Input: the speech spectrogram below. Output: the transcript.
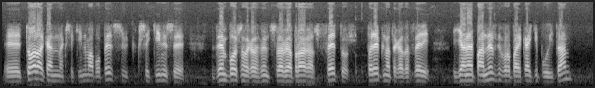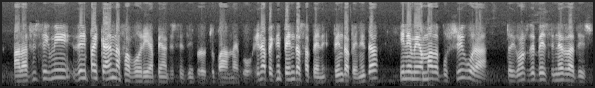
Ε, τώρα κάνει ένα ξεκίνημα. Από πέρσι ξεκίνησε, δεν μπορούσε να τα καταφέρει τη Σλάβια Πράγας. Φέτος πρέπει να τα καταφέρει για να επανέλθει ευρωπαϊκά εκεί που ήταν. Αλλά αυτή τη στιγμή δεν υπάρχει κανένα φαβορή απέναντι στην Δνήπρο του Παναγικού. Είναι ένα παιχνίδι 50 στα 50-50. Είναι μια ομάδα που σίγουρα το γεγονός ότι δεν παίζει στην έδρα της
